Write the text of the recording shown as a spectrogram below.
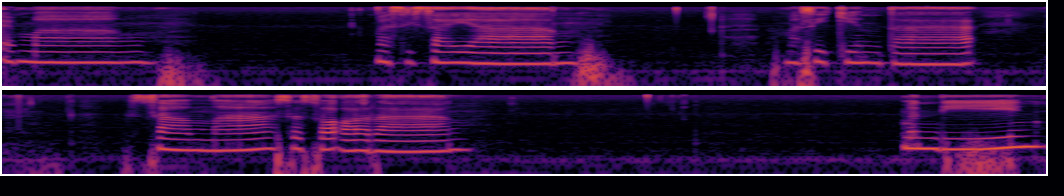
emang masih sayang masih cinta sama seseorang mending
